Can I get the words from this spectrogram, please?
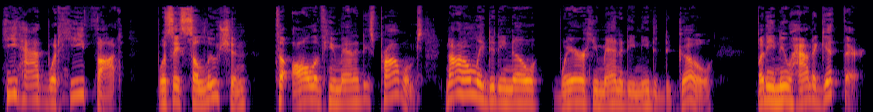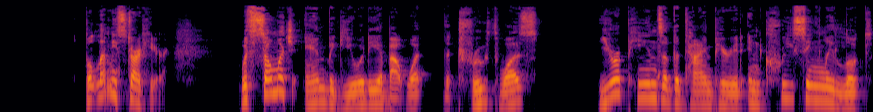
he had what he thought was a solution to all of humanity's problems. Not only did he know where humanity needed to go, but he knew how to get there. But let me start here. With so much ambiguity about what the truth was, Europeans of the time period increasingly looked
